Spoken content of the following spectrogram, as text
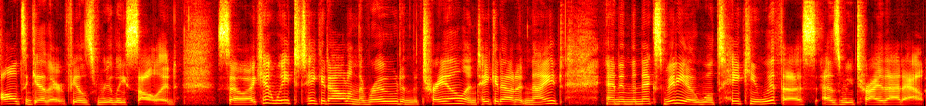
all together. It feels really solid. So I can't wait to take it out on the road and the trail and take it out at night. And in the next video, we'll take you with us as we try that out.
